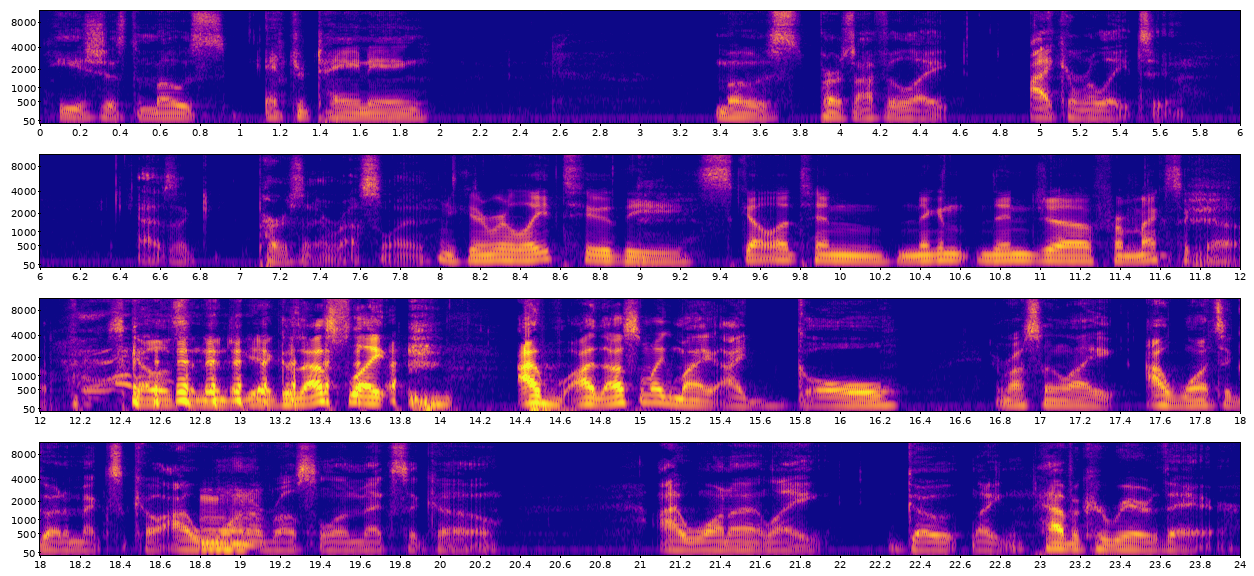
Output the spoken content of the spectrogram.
He's just the most entertaining, most person I feel like I can relate to as a person in wrestling. You can relate to the skeleton ninja from Mexico. Skeleton Ninja, yeah, because that's like, I, I that's like my I goal in wrestling. Like, I want to go to Mexico. I want to wrestle in Mexico. I want to like go like have a career there.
